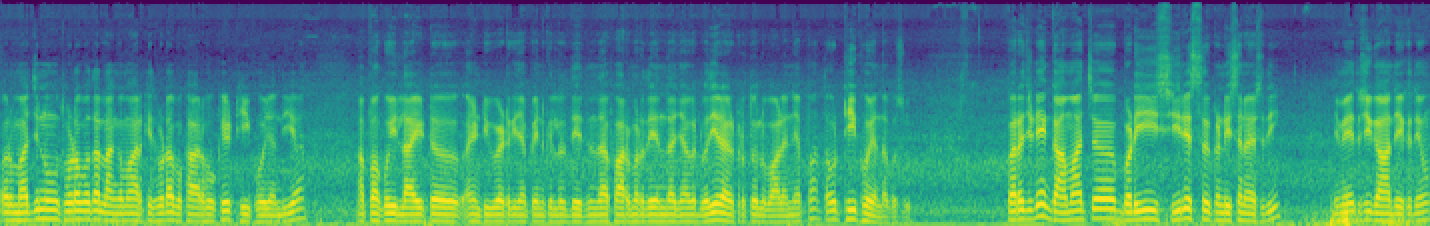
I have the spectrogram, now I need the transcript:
ਔਰ ਮੱਝ ਨੂੰ ਥੋੜਾ ਬਹੁਤਾ ਲੰਗ ਮਾਰ ਕੇ ਥੋੜਾ ਬੁਖਾਰ ਹੋ ਕੇ ਠੀਕ ਹੋ ਜਾਂਦੀ ਆ। ਆਪਾਂ ਕੋਈ ਲਾਈਟ ਐਂਟੀਬਾਇਓਟਿਕ ਜਾਂ ਪੇਨ ਕਿਲਰ ਦੇ ਦਿੰਦਾ ਫਾਰਮਰ ਦੇ ਦਿੰਦਾ ਜਾਂ ਵਧੀਆ ਡਾਕਟਰ ਤੋਂ ਲਵਾ ਲੈਂਦੇ ਆਪਾਂ, ਤਾਂ ਉਹ ਠੀਕ ਹੋ ਜਾਂਦਾ ਪਸ਼ੂ। ਪਰ ਜਿਹੜੀਆਂ ਗਾਵਾਂ 'ਚ ਬੜੀ ਸੀਰੀਅਸ ਕੰਡੀਸ਼ਨ ਹੈ ਇਸ ਦੀ ਜਿਵੇਂ ਤੁਸੀਂ ਗਾਂ ਦੇਖਦੇ ਹੋ,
